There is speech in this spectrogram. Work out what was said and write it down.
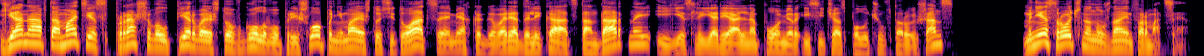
Я на автомате спрашивал первое, что в голову пришло, понимая, что ситуация, мягко говоря, далека от стандартной, и если я реально помер и сейчас получу второй шанс, мне срочно нужна информация.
